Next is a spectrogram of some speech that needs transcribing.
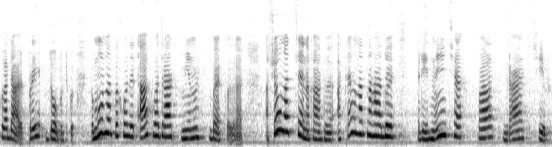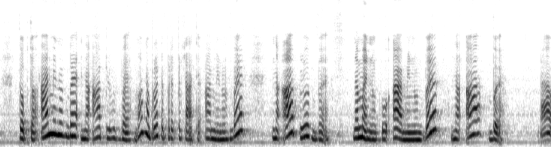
складають при добутку. Тому у нас виходить А квадрат мінус Б квадрат. А що у нас це нагадує? А це у нас нагадує різниця квадратів. Тобто А мінус Б на А плюс Б. Можна просто переписати А мінус Б на А плюс Б. На меннику А мінус Б на А Б. Да,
